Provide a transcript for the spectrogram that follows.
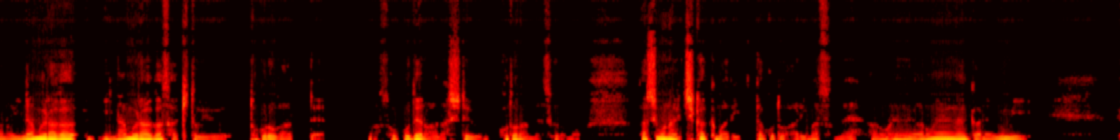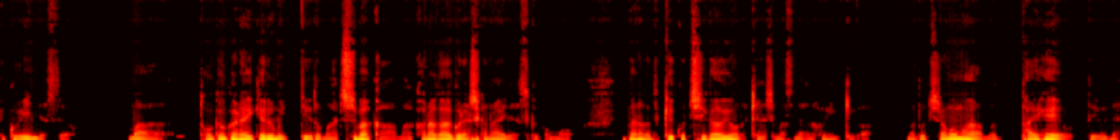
あの、稲村が、稲村ヶ崎というところがあって、まあ、そこでの話ということなんですけども、私もね、近くまで行ったことはありますね。あの辺、あの辺なんかね、海、結構いいんですよ。まあ、東京から行ける海っていうと、まあ、千葉か、まあ、神奈川ぐらいしかないですけども、やっぱなんか結構違うような気がしますね、あの雰囲気が。まあ、どちらもまあ、太平洋っていうね、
